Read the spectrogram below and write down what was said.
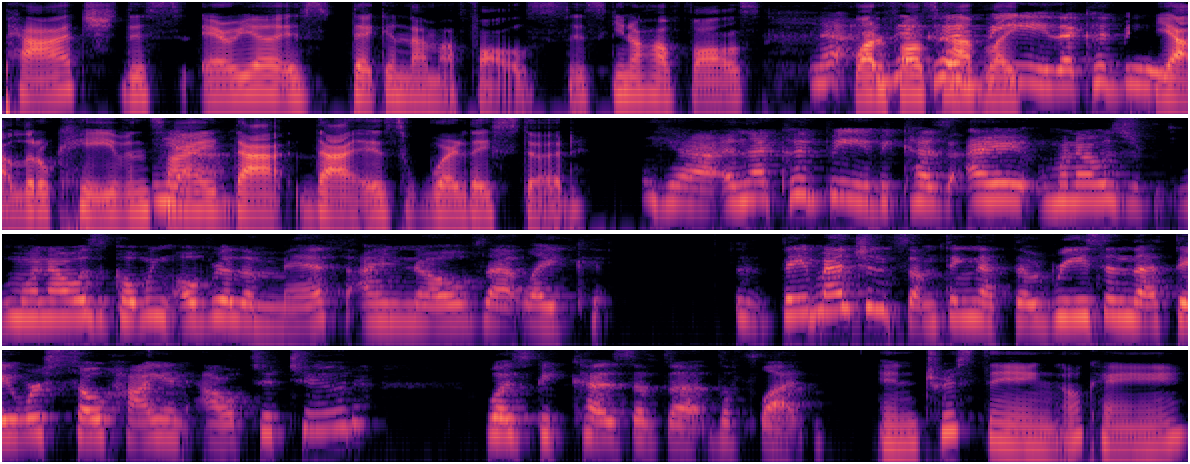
patch this area is Tequendama Falls. It's you know how falls That- waterfalls that have, be, like- that could be yeah, a little cave inside Yeah. that that is where they stood. Yeah, and that could be because I when I was when I was going over the myth, I know that like they mentioned something that the reason that they were so high in altitude was because of the the flood. Interesting. Okay.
